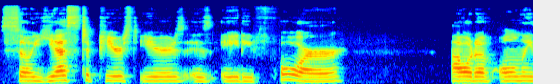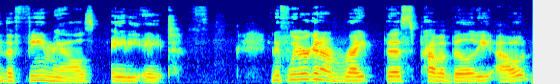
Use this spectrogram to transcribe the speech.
So yes to pierced ears is 84 out of only the females 88. And if we were going to write this probability out,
